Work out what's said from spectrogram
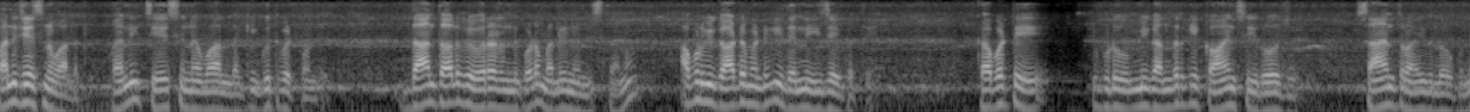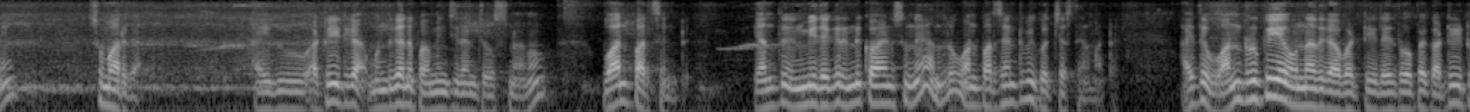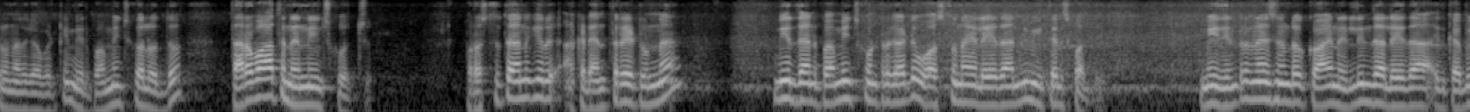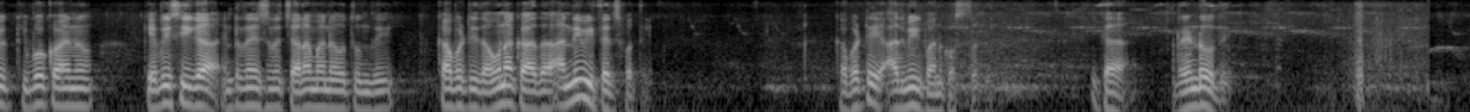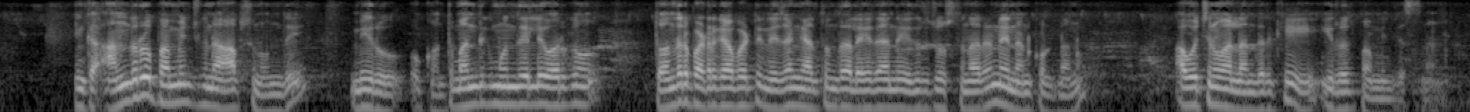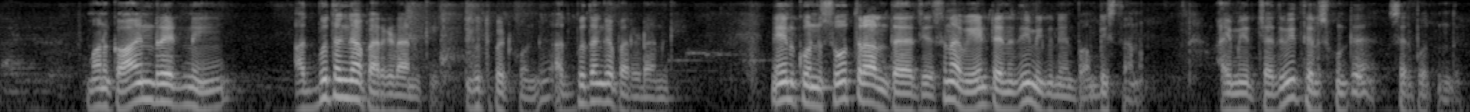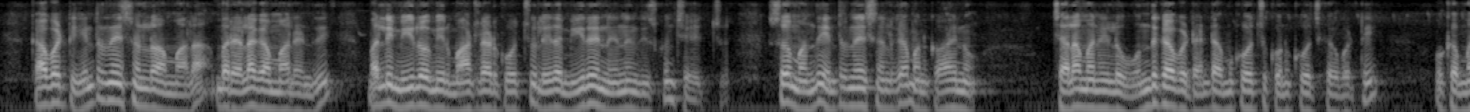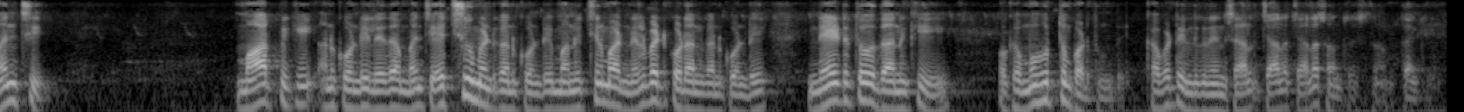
పని చేసిన వాళ్ళకి పని చేసిన వాళ్ళకి గుర్తుపెట్టుకోండి. దాని తాలూకు వివరాలన్నీ కూడా మళ్ళీ నేను ఇస్తాను. అప్పుడు మీకు ఆటోమేటిక్గా ఇదన్నీ ఈజీ అయిపోతాయి. కాబట్టి ఇప్పుడు మీకు అందరికీ కాయిన్స్ ఈరోజు సాయంత్రం ఐదు లోపుని సుమారుగా ఐదు అటు ఇటుగా ముందుగానే పంపించినని చూస్తున్నాను. One percent. ఎంత మీ దగ్గర ఎన్ని కాయిన్స్ ఉన్నాయో అందులో వన్ పర్సెంట్ మీకు వచ్చేస్తాయి అన్నమాట. అయితే వన్ రూపీయే ఉన్నది కాబట్టి లేదా రూపాయికి అటు ఇటు ఉన్నది కాబట్టి మీరు పంపించుకోవద్దు. తర్వాత నిర్ణయించుకోవచ్చు. ప్రస్తుతానికి అక్కడ ఎంత రేటు ఉన్నా మీరు దాన్ని పంపించుకుంటారు కాబట్టి వస్తున్నాయా లేదా అనేది మీకు తెలిసిపోద్ది. మీది ఇంటర్నేషనల్ కాయిన్ వెళ్ళిందా లేదా? ఇది కబి కిబో కాయిన్ కెబీసీగా ఇంటర్నేషనల్ చాలామంది అవుతుంది. కాబట్టి ఇది అవునా కాదా? అన్నీ మీకు తెలిసిపోతాయి. కాబట్టి అది మీకు పనికొస్తుంది. ఇక రెండవది. ఇంకా అందరూ పంపించుకునే ఆప్షన్ ఉంది. మీరు కొంతమందికి ముందు వెళ్ళే వరకు తొందరపడరు కాబట్టి నిజంగా వెళ్తుందా లేదా అని ఎదురు చూస్తున్నారని నేను అనుకుంటున్నాను. ఆ వచ్చిన వాళ్ళందరికీ ఈరోజు పంపించేస్తున్నాను. మన కాయిన్ రేట్ని అద్భుతంగా పెరగడానికి గుర్తుపెట్టుకోండి అద్భుతంగా పెరగడానికి నేను కొన్ని సూత్రాలను తయారు చేసిన అవి ఏంటనేది మీకు నేను పంపిస్తాను. అవి మీరు చదివి తెలుసుకుంటే సరిపోతుంది. కాబట్టి ఇంటర్నేషనల్లో అమ్మాలా మరి ఎలాగ అమ్మాలనేది మళ్ళీ మీలో మీరు మాట్లాడుకోవచ్చు లేదా మీరే నిర్ణయం తీసుకొని చేయొచ్చు. సో మంది ఇంటర్నేషనల్గా మన కాయిన్ చాలా మనీలో ఉంది కాబట్టి అంటే అమ్ముకోవచ్చు కొనుక్కోవచ్చు కాబట్టి ఒక మంచి మార్పుకి అనుకోండి లేదా మంచి అచీవ్మెంట్కి అనుకోండి మనం ఇచ్చిన మాట నిలబెట్టుకోవడానికి అనుకోండి నేటితో దానికి ఒక ముహూర్తం పడుతుంది. కాబట్టి ఇందుకు నేను చాలా చాలా చాలా సంతోషిస్తున్నాను. Thank you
